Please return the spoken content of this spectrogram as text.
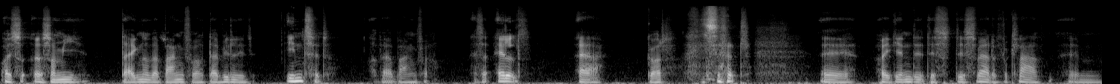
og, og som i, der er ikke noget at være bange for, der er virkelig intet at være bange for. Altså alt er godt. så, øh, og igen, det, det, det er svært at forklare. Øhm,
